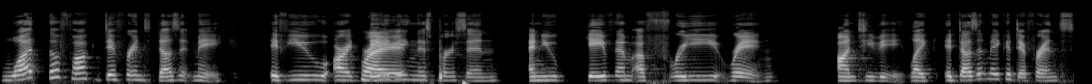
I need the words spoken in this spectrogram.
What the fuck difference does it make if you are Right. dating this person and you gave them a free ring on TV. Like it doesn't make a difference.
